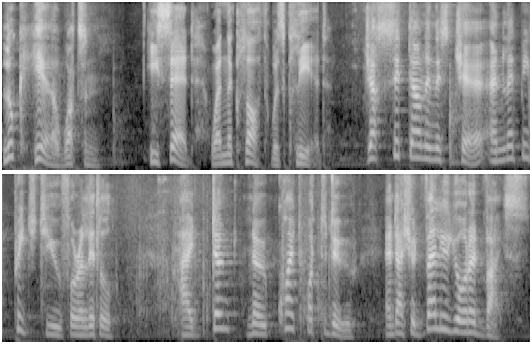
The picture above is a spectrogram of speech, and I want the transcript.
Look here, Watson. He said when the cloth was cleared. Just sit down in this chair and let me preach to you for a little. I don't know quite what to do, and I should value your advice.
